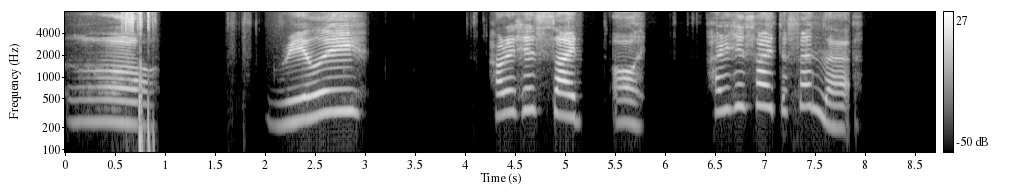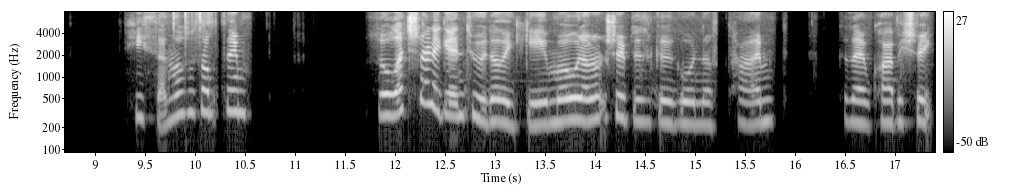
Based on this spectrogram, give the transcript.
Oh. Really? How did his side... Oh, how did his side defend that? He send those or something? So let's try to get into another game mode. I'm not sure if this is going to go enough time. Because I have copy strike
